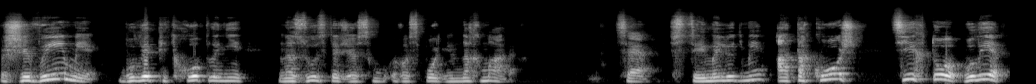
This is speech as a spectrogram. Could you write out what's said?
живими були підхоплені на зустріч Господню на хмарах. Це з цими людьми, а також ті, хто були е,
